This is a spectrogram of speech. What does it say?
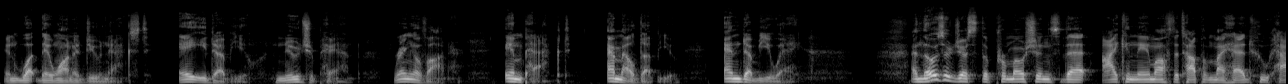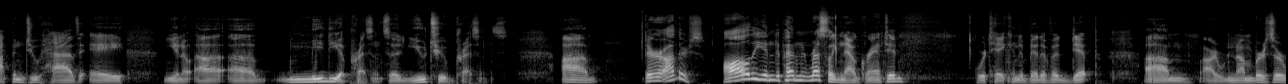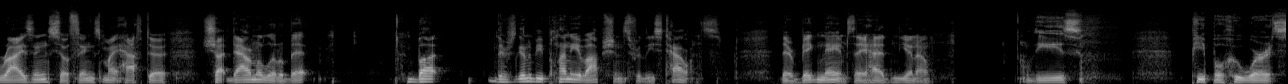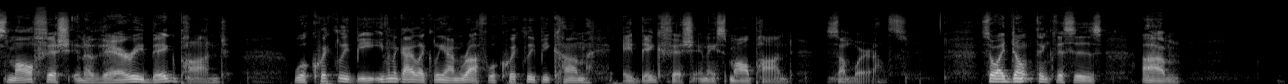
in what they want to do next. AEW, New Japan, Ring of Honor, Impact, MLW, NWA. And those are just the promotions that I can name off the top of my head who happen to have a, you know, a, a media presence, a YouTube presence. Um, there are others. All the independent wrestling. Now, granted, we're taking a bit of a dip. Um, our numbers are rising, so things might have to shut down a little bit. But there's going to be plenty of options for these talents. They're big names. They had, you know, these people who were small fish in a very big pond will quickly be, even a guy like Leon Ruff will quickly become a big fish in a small pond somewhere else. So I don't think this is, um,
